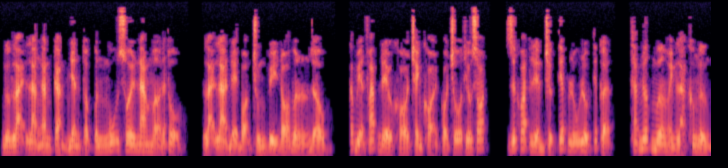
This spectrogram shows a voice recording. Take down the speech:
Ngược lại là ngăn cản nhân tộc quân ngũ xuôi nam mở đất thổ, lại là để bọn chúng vì đó bần dầu các biện pháp đều khó tránh khỏi có chỗ thiếu sót dứt khoát liền trực tiếp lũ lụt tiếp cận, thác nước mưa hoành lạc không ngừng,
